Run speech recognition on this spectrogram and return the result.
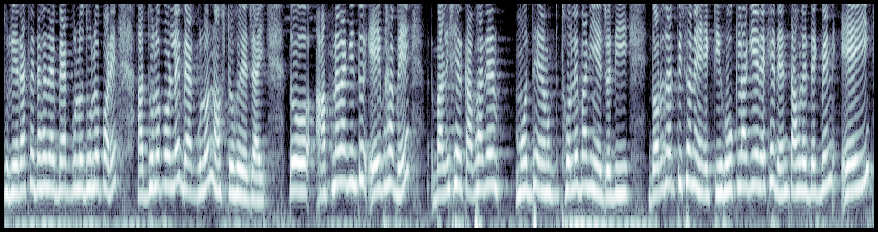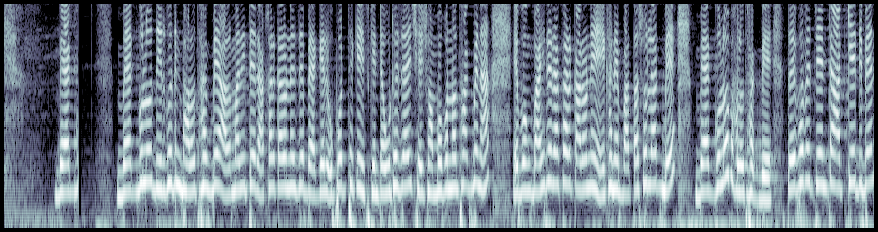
ঝুলিয়ে রাখলে দেখা যায় ব্যাগগুলো ধুলো পড়ে, আর ধুলো পড়লে ব্যাগগুলো নষ্ট হয়ে যায়। তো আপনারা কিন্তু এইভাবে বালিশের কাভারের মধ্যে থলে বানিয়ে যদি দরজার পিছনে একটি হুক লাগিয়ে রেখে দেন, তাহলে দেখবেন এই ব্যাগ ব্যাগগুলো দীর্ঘদিন ভালো থাকবে, আলমারিতে রাখার কারণে যে ব্যাগের উপর থেকে স্ক্রিনটা উঠে যায় সেই সম্ভাবনা থাকবে না এবং বাইরে রাখার কারণে এখানে বাতাসও লাগবে, ব্যাগগুলো ভালো থাকবে। তো এভাবে চেনটা আটকে দিবেন,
